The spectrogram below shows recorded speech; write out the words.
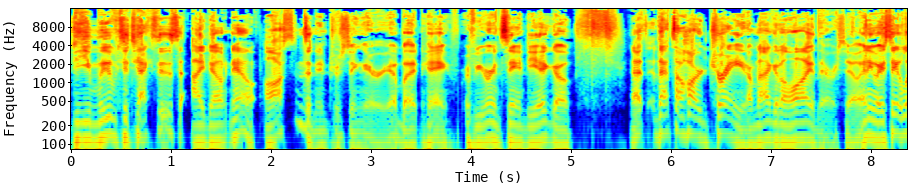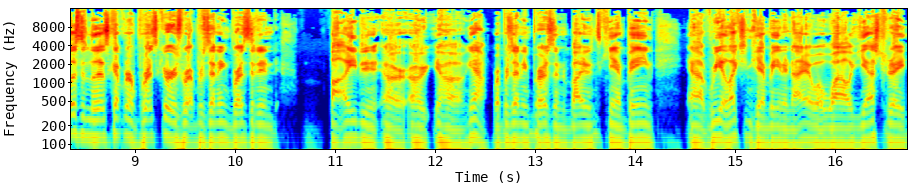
Do you move to Texas? I don't know. Austin's an interesting area, but hey, if you're in San Diego, that's that's a hard trade. I'm not going to lie there. So, anyway, take a listen to this. Governor Pritzker is representing President Biden, or, or uh, yeah, representing President Biden's campaign, uh, reelection campaign in Iowa. While yesterday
